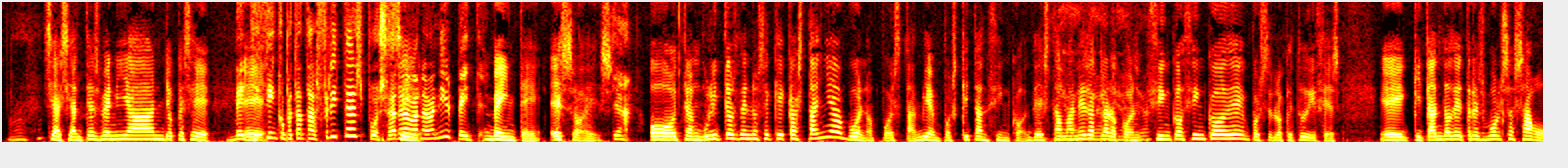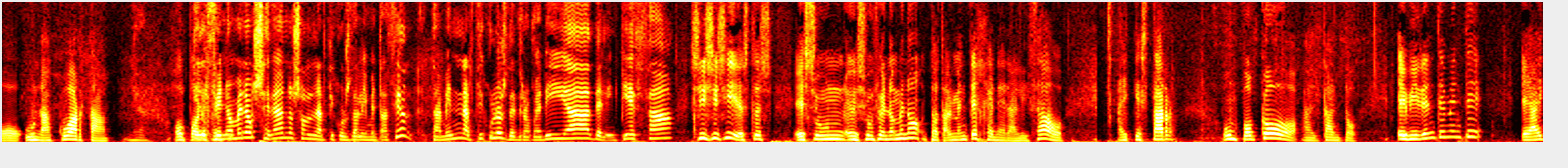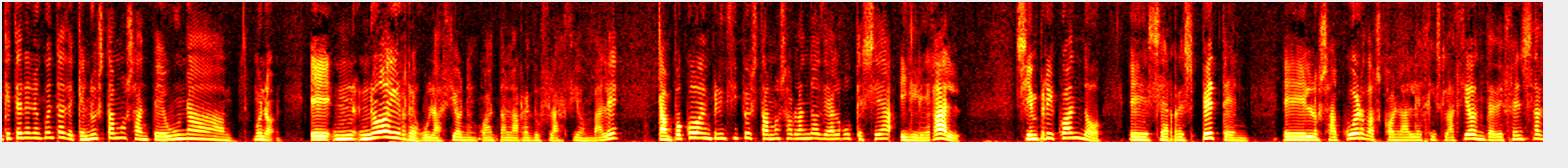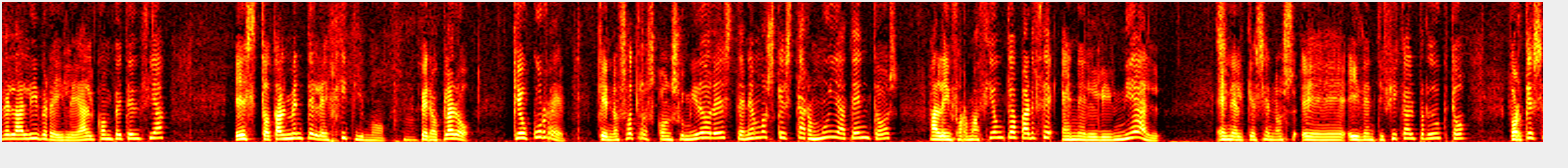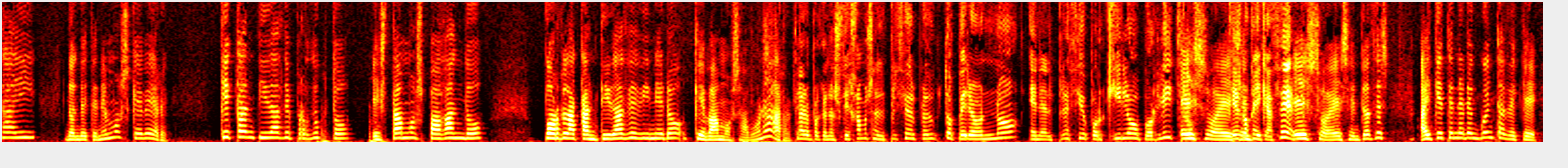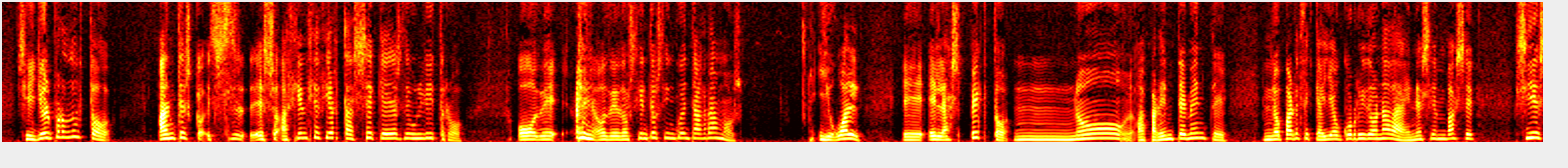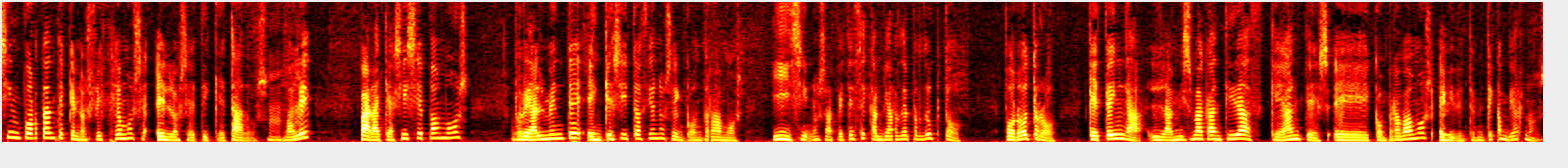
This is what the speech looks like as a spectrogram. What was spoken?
O sea, si antes venían, yo qué sé, eh, 25 patatas fritas, pues ahora sí. van a venir 20. 20, eso es. Ya. O triangulitos de no sé qué castaña, bueno, pues también, pues quitan 5. De esta Ya, manera, ya, claro, con ya. 5, 5 de, pues lo que tú dices, eh, quitando de tres bolsas hago una cuarta. Ya. O Y por el ejemplo- fenómeno se da no solo en artículos de alimentación, también en artículos de droguería, de limpieza. Sí, sí, sí, esto es, es, un, es un fenómeno totalmente generalizado. Hay que estar un poco al tanto. Evidentemente, eh, hay que tener en cuenta de que no estamos ante una... Bueno, eh, no hay regulación en cuanto a la reduflación, ¿vale? Tampoco en principio estamos hablando de algo que sea ilegal. Siempre y cuando eh, se respeten eh, los acuerdos con la legislación de defensa de la libre y leal competencia, es totalmente legítimo. Pero claro, ¿qué ocurre? Que nosotros consumidores tenemos que estar muy atentos a la información que aparece en el lineal en el que se nos eh, identifica el producto, porque es ahí donde tenemos que ver qué cantidad de producto estamos pagando por la cantidad de dinero que vamos a abonar. Claro, porque nos fijamos en el precio del producto, pero no en el precio por kilo o por litro. Eso es. Que es lo que hay que hacer. Eso es. Entonces, hay que tener en cuenta de que si yo el producto antes eso, a ciencia cierta sé que es de un litro o de, o de 250 gramos, igual eh, el aspecto no, aparentemente, no parece que haya ocurrido nada en ese envase, sí es importante que nos fijemos en los etiquetados, ¿vale? Para que así sepamos realmente en qué situación nos encontramos. Y si nos apetece cambiar de producto por otro que tenga la misma cantidad que antes eh, comprábamos, evidentemente cambiarnos.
